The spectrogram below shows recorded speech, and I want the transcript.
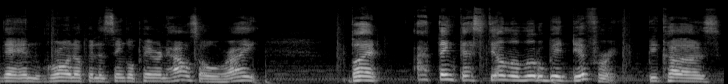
than growing up in a single parent household, right? But I think that's still a little bit different because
